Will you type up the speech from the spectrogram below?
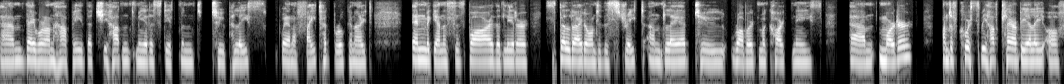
Um, they were unhappy that she hadn't made a statement to police when a fight had broken out in Magennis's bar that later spilled out onto the street and led to Robert McCartney's um, murder. And of course, we have Clare Bailey of,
